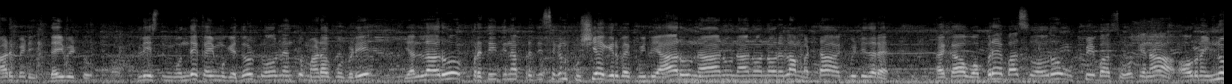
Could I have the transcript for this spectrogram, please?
ಮಾಡಬೇಡಿ, ದಯವಿಟ್ಟು. ಪ್ಲೀಸ್ ನಿಮ್ಗೆ ಒಂದೇ ಕೈ ಮುಗಿಯೋದು ಟ್ರೋಲ್ ಅಂತೂ ಮಾಡೋಕೆ ಹೋಗ್ಬೇಡಿ. ಎಲ್ಲರೂ ಪ್ರತಿದಿನ, ಪ್ರತಿ ಸೆಕೆಂಡ್ ಖುಷಿಯಾಗಿರಬೇಕು. ಇಲ್ಲಿ ಯಾರು, ನಾನು ನಾನು ಅನ್ನೋರೆಲ್ಲ ಮಟ್ಟ ಹಾಕ್ಬಿಟ್ಟಿದ್ದಾರೆ. ಯಾಕ ಒಬ್ಬರೇ ಬಾಸು ಅವರು, ಉಪ್ಪಿ ಬಾಸು ಓಕೆನಾ ಅವ್ರನ್ನ ಇನ್ನೂ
